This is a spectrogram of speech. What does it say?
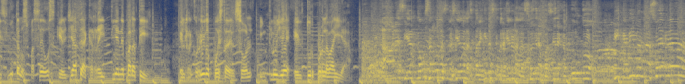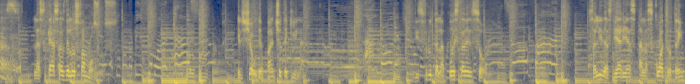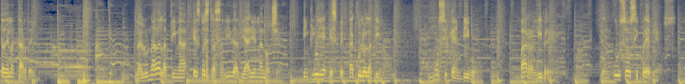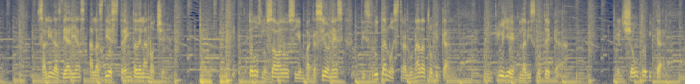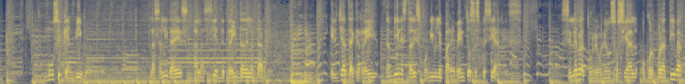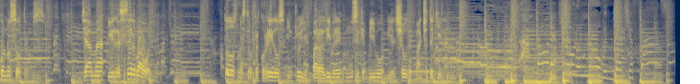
Disfruta los paseos que el Yate Acarrey tiene para ti. El recorrido Puesta del Sol incluye el tour por la bahía. No, no es cierto. Un saludo especial a las parejitas que trajeron a la suegra a pasear a Acapulco. ¡Y que vivan las suegras! Las casas de los famosos. El show de Pancho Tequila. Disfruta la puesta del sol. Salidas diarias a las 4.30 de la tarde. La Lunada Latina es nuestra salida diaria en la noche. Incluye espectáculo latino, música en vivo, barra libre, concursos y premios. Salidas diarias a las 10.30 de la noche. Todos los sábados y en vacaciones disfruta nuestra lunada tropical. Incluye la discoteca, el show tropical, música en vivo. La salida es a las 7.30 de la tarde. El Yate Acarrey también está disponible para eventos especiales. Celebra tu reunión social o corporativa con nosotros. Llama y reserva hoy. Todos nuestros recorridos incluyen barra libre, música en vivo y el show de Pancho Tequila.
